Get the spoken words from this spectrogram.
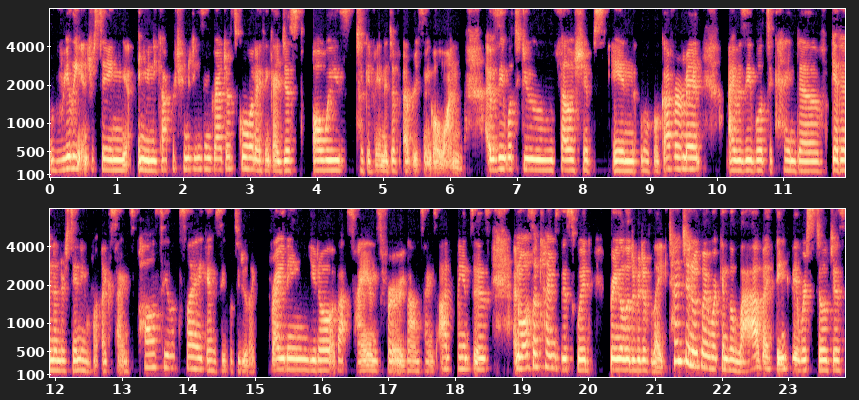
really interesting and unique opportunities in graduate school. And I think I just always took advantage of every single one. I was able to do fellowships in local government. I was able to kind of get an understanding of what like science policy looks like. I was able to do like writing, you know, about science for non-science audiences. And while sometimes this would bring a little bit of like tension with my work in the lab, I think they were still just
